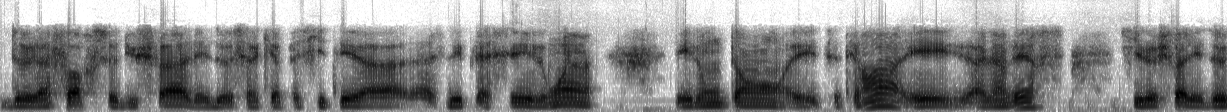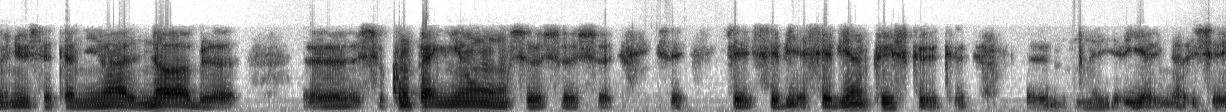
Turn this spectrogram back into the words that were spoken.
de la force du cheval et de sa capacité à, à se déplacer loin et longtemps, etc. Et à l'inverse, si le cheval est devenu cet animal noble, euh, ce compagnon, ce, ce, ce c'est bien, bien, plus que, que euh, y a une, c'est,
